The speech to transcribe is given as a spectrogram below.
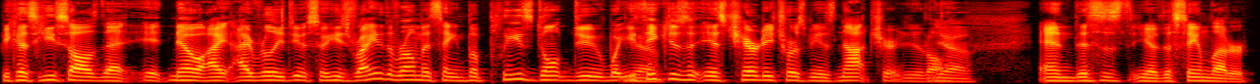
because he saw that it no I, I really do. So he's writing to the Romans saying but please don't do what you Yeah. think is, is charity towards me is not charity at all. Yeah. And this is you know the same letter.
